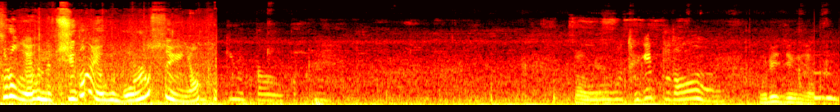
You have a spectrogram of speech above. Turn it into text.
그러게. 근데 지금은 여기 뭘로 쓰이냐? 느낌 있다. 오, 되게 예쁘다. 우리 지금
